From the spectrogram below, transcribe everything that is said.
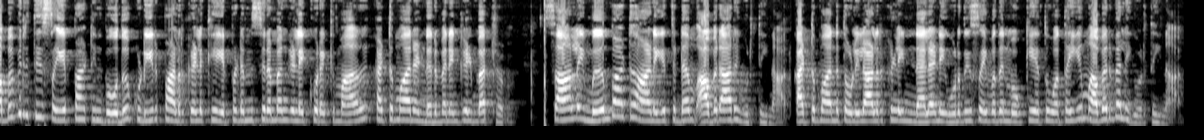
அபிவிருத்தி செயற்பாட்டின் போது குடியிருப்பாளர்களுக்கு ஏற்படும் சிரமங்களை குறைக்குமாறு கட்டுமான நிறுவனங்கள் மற்றும் சாலை மேம்பாட்டு ஆணையத்திடம் அவர் அறிவுறுத்தினார். கட்டுமான தொழிலாளர்களின் நலனை உறுதி செய்வதன் முக்கியத்துவத்தையும் அவர் வலியுறுத்தினார்.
